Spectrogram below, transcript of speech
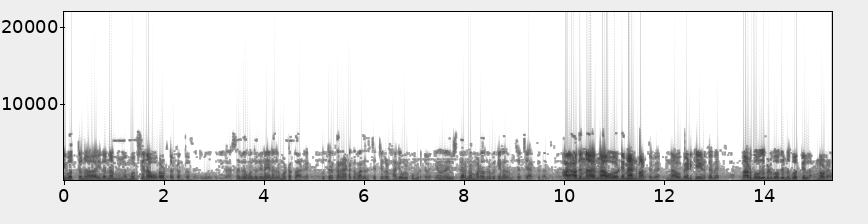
ಇವತ್ತಿನ ಇದನ್ನ ಮುಗಿಸಿ ನಾವು ಹೊರಡ್ತಕ್ಕಂಥದ್ದು. ಈಗ ಸಭೆ ಒಂದು ದಿನ ಏನಾದ್ರು ಮೊಟಕಾದ್ರೆ ಉತ್ತರ ಕರ್ನಾಟಕ ಭಾಗದ ಚರ್ಚೆಗಳು ಹಾಗೆ ಉಳ್ಕೊಂಡ್ಬಿಡ್ತವೆ. ಏನಾದ್ರೆ ವಿಸ್ತರಣೆ ಮಾಡೋದ್ರ ಬಗ್ಗೆ ಏನಾದ್ರು ಚರ್ಚೆ ಆಗ್ತದ ಅಂತ? ಅದನ್ನ ನಾವು ಡಿಮ್ಯಾಂಡ್ ಮಾಡ್ತೇವೆ. ನಾವು ಬೇಡಿಕೆ ಇಡ್ತೇವೆ. ಮಾಡಬಹುದು ಬಿಡಬಹುದು ಇನ್ನು ಗೊತ್ತಿಲ್ಲ. ನೋಡೋಣ.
